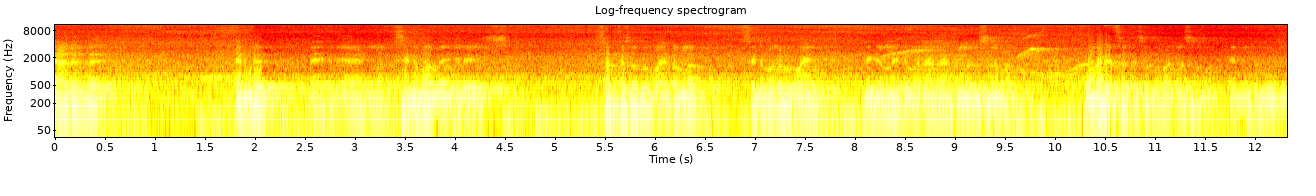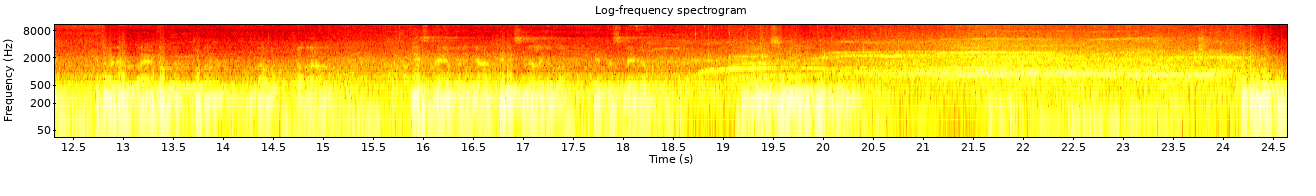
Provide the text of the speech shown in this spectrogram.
ഞാനെന്റെ എന്റെ മേഖലയായിട്ടുള്ള സിനിമാ മേഖലയിൽ സത്യസന്ധമായിട്ടുള്ള സിനിമകളുമായി നിങ്ങളിലേക്ക് വരാനായിട്ടുള്ള ഒരു ശ്രമം വളരെ സത്യസന്ധമായിട്ടുള്ള ശ്രമം എന്നിൽ നിന്ന് ഇതുവരെ ഉണ്ടായിട്ടുണ്ട് തുടർന്ന് ഉണ്ടാവും. അതാണ് ഈ സ്നേഹത്തിന് ഞാൻ തിരിച്ചു നൽകുന്ന എന്റെ സ്നേഹം എല്ലാവരും സ്വീകരിക്കുന്നുണ്ട് അതോടൊപ്പം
